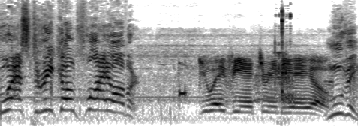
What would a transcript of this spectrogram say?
Request recon flyover! UAV entering the AO. Moving!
